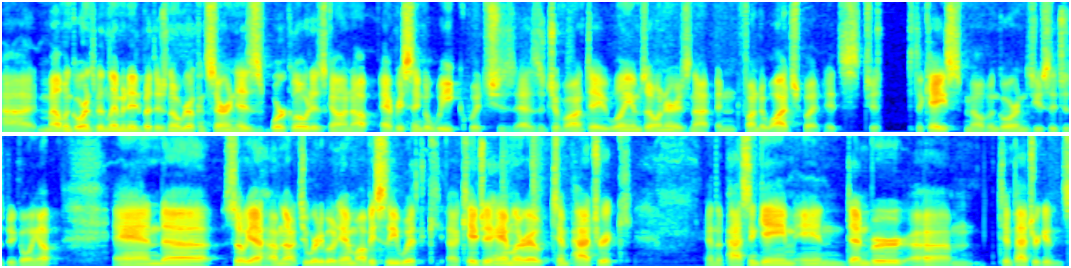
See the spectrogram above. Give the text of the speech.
Uh, Melvin Gordon's been limited, but there's no real concern. His workload has gone up every single week, which is, as a Javonte Williams owner has not been fun to watch, but it's just the case. Melvin Gordon's usage has been going up. And uh, so, yeah, I'm not too worried about him. Obviously, with uh, KJ Hamler out, Tim Patrick, and the passing game in Denver, um, Tim Patrick and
